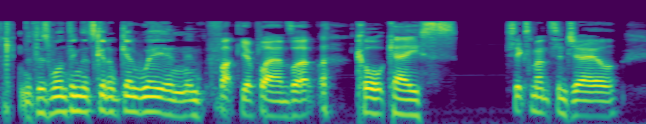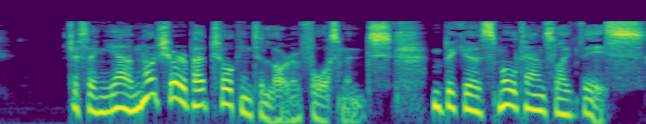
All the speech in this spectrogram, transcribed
If there's one thing that's going to get away and, and fuck your plans up. Court case. Six months in jail. Just saying, yeah, I'm not sure about talking to law enforcement because small towns like this,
